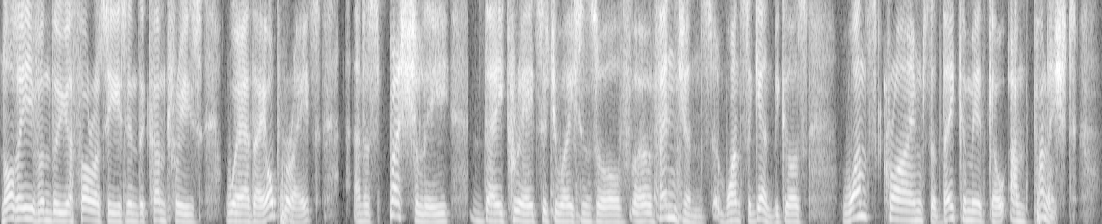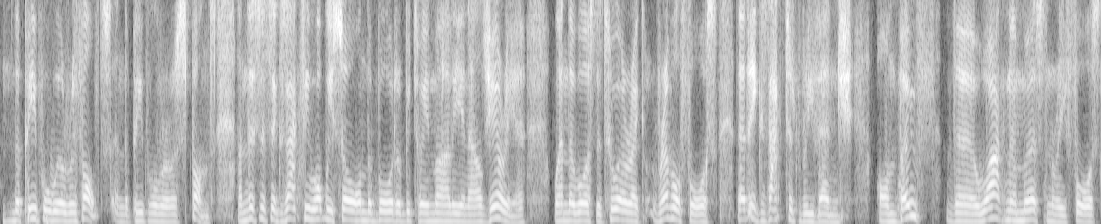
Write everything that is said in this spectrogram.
not even the authorities in the countries where they operate, and especially they create situations of uh, vengeance once again because once crimes that they commit go unpunished, the people will revolt and the people will respond. And this is exactly what we saw on the border between Mali and Algeria when there was the Tuareg rebel force that exacted revenge on both the Wagner mercenary force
